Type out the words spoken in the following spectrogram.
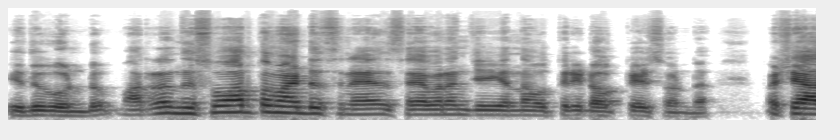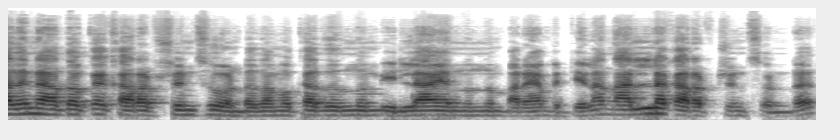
ഇതുകൊണ്ടും വളരെ നിസ്വാർത്ഥമായിട്ട് സ്നേഹ സേവനം ചെയ്യുന്ന ഒത്തിരി ഡോക്ടേഴ്സ് ഉണ്ട്. പക്ഷെ അതിനകത്തൊക്കെ കറപ്ഷൻസും ഉണ്ട്. നമുക്കതൊന്നും ഇല്ല എന്നൊന്നും പറയാൻ പറ്റില്ല. നല്ല കറപ്ഷൻസ് ഉണ്ട്.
